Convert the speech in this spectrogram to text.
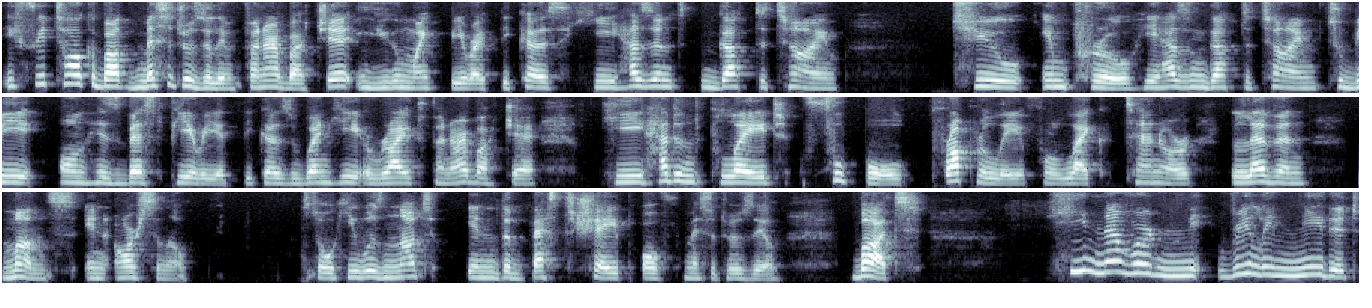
if we talk about Mesut in Fenerbahce, you might be right because he hasn't got the time to improve. He hasn't got the time to be on his best period because when he arrived at Fenerbahce, he hadn't played football properly for like 10 or 11 months in Arsenal. So he was not in the best shape of Mesut Özil. But he never ne- really needed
